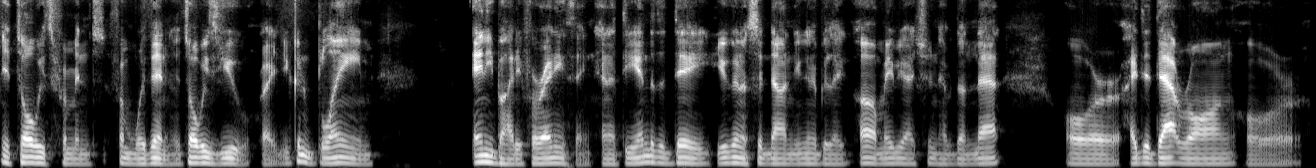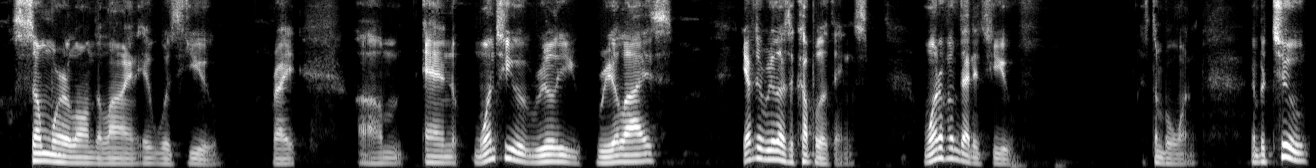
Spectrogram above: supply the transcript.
it's always from in, from within. It's always you right? You can blame anybody for anything. And at the end of the day you're going to sit down and you're going to be like oh maybe i shouldn't have done that or i did that wrong or somewhere along the line it was you right? Um, and once you really realize you have to realize a couple of things. One of them that it's you. That's number one. Number two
